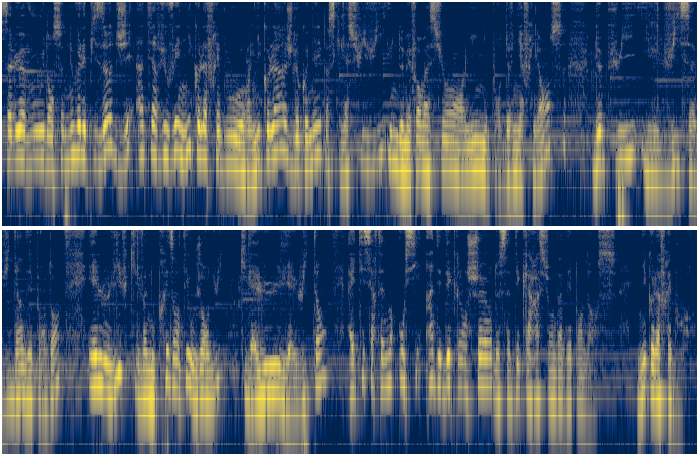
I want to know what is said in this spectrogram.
Salut à vous, dans ce nouvel épisode, j'ai interviewé Nicolas Frébourg. Nicolas, je le connais parce qu'il a suivi une de mes formations en ligne pour devenir freelance. Depuis, il vit sa vie d'indépendant et le livre qu'il va nous présenter aujourd'hui, qu'il a lu il y a 8 ans, a été certainement aussi un des déclencheurs de sa déclaration d'indépendance. Nicolas Frébourg.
